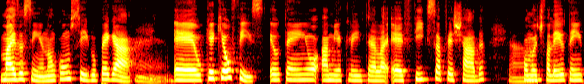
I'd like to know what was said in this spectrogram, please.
Mas assim, eu não consigo pegar. É, o que que eu fiz? Eu tenho, a minha clientela é fixa, fechada. Tá. Como eu te falei, eu tenho,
